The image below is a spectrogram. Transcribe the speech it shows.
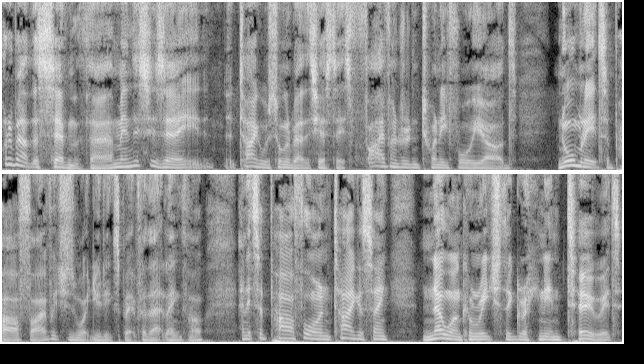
What about the seventh, though? I mean, this is a. Tiger was talking about this yesterday. It's 524 yards. Normally it's a par five, which is what you'd expect for that length hole, and it's a par four. And Tiger's saying no one can reach the green in two. It's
